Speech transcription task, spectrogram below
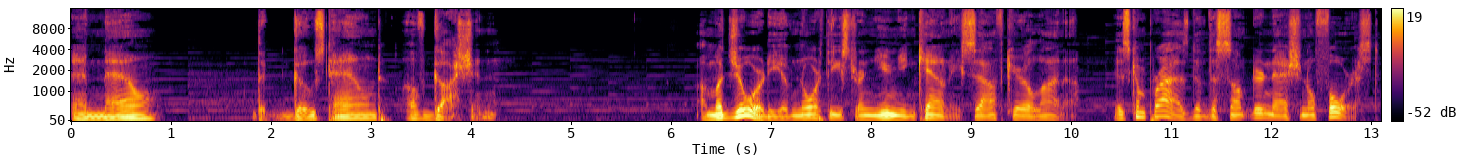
And now, the ghost hound of Goshen. A majority of northeastern Union County, South Carolina, is comprised of the Sumter National Forest,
